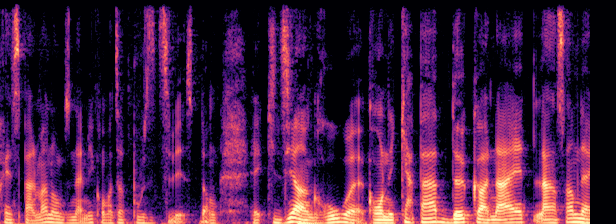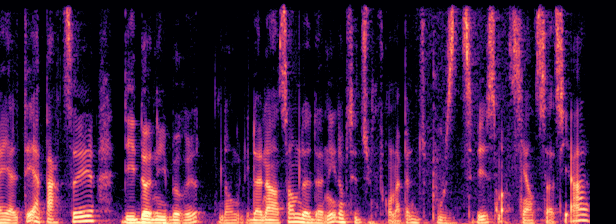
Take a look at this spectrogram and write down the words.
principalement, donc dynamique, on va dire positiviste. Donc, euh, qui dit en gros euh, qu'on est capable de connaître l'ensemble de la réalité à partir des données brutes, donc d'un ensemble de données. Donc, c'est ce qu'on appelle du positivisme en sciences sociales.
